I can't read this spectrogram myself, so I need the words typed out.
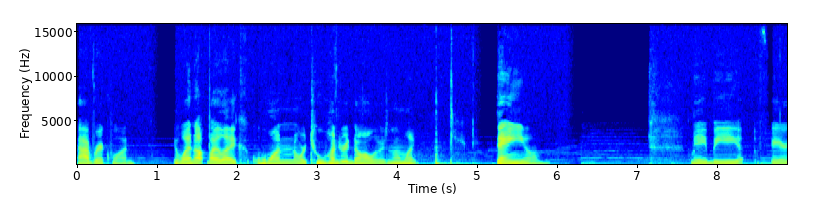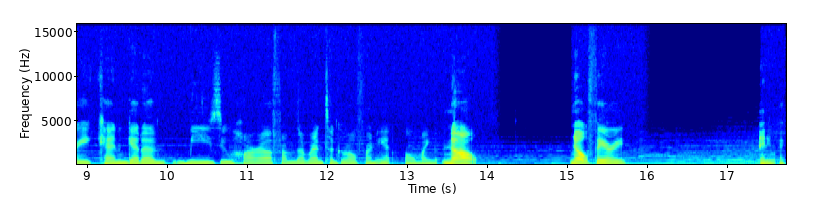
fabric one. It went up by like one or two hundred dollars, and I'm like, damn. Maybe Fairy can get a Mizuhara from the rent a girlfriend. Oh my god, no, no Fairy. Anyway,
